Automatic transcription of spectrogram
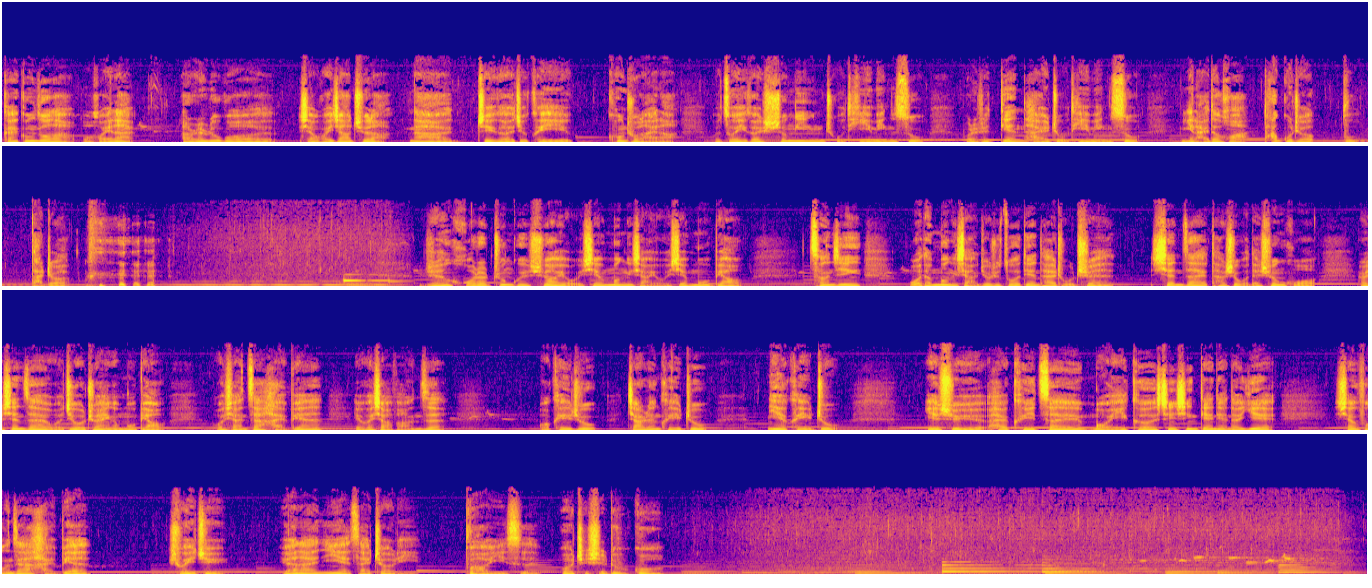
该工作了，我回来。老人如果想回家去了，那这个就可以空出来了。我做一个声音主题民宿，或者是电台主题民宿，你来的话打骨折不打折。人活着终归需要有一些梦想，有一些目标。曾经我的梦想就是做电台主持人，现在它是我的生活，而现在我就有这样一个目标。我想在海边有个小房子，我可以住，家人可以住，你也可以住。也许还可以在某一个星星点点的夜，相逢在海边，说一句：“原来你也在这里。”不好意思，我只是路过。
